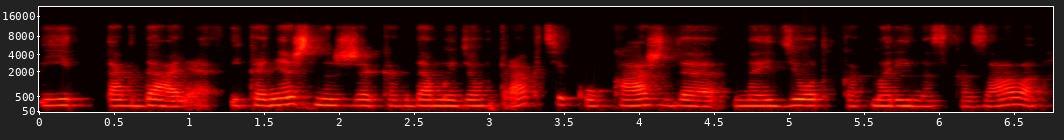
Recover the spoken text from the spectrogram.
и так далее. И, конечно же, когда мы идем в практику, каждая найдет, как Марина сказала,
